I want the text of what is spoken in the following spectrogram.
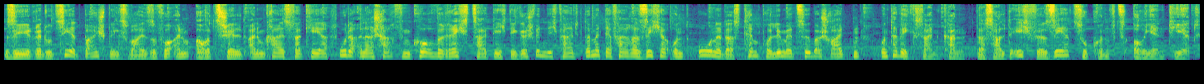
Sie reduziert beispielsweise vor einem Ortsschild, einem Kreisverkehr oder einer scharfen Kurve rechtzeitig die Geschwindigkeit, damit der Fahrer sicher und ohne das Tempolimit zu überschreiten unterwegs sein kann. Das halte ich für sehr zukunftsorientiert.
